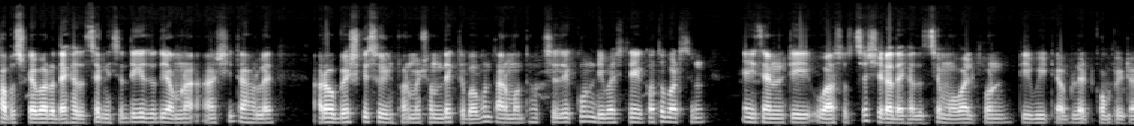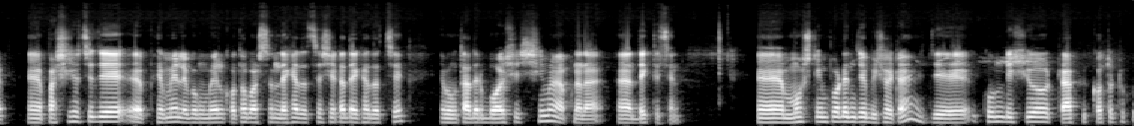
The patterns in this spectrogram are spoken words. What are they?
সাবস্ক্রাইবারও দেখা যাচ্ছে। নিচের দিকে যদি আমরা আসি তাহলে আরও বেশ কিছু ইনফরমেশন দেখতে পাবেন তার মধ্যে হচ্ছে যে, কোন ডিভাইস থেকে কত পার্সেন্ট এই চ্যানেলটি ওয়াচ হচ্ছে সেটা দেখা যাচ্ছে। Mobile phone TV tablet computer পাশেই হচ্ছে যে ফিমেল এবং মেল কত পার্সেন্ট দেখা যাচ্ছে সেটা দেখা যাচ্ছে এবং তাদের বয়সের সীমা আপনারা দেখতেছেন। মোস্ট ইম্পর্টেন্ট যে বিষয়টা, যে কোন দেশীয় ট্রাফিক কতটুকু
